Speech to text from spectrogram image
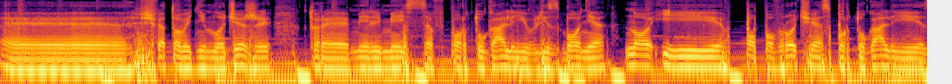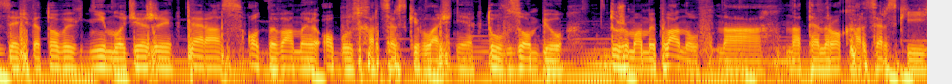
e, Światowe Dni Młodzieży, które mieli miejsce w Portugalii w Lizbonie. No i po powrocie z Portugalii ze Światowych Dni Młodzieży teraz odbywamy obóz harcerski właśnie tu w Zombiu. Dużo mamy planów na, na ten rok harcerski,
